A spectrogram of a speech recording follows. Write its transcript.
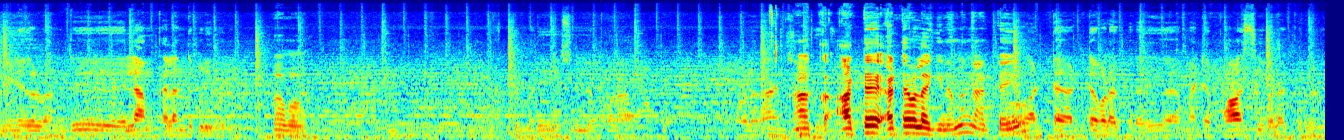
மீன்கள் வந்து எல்லாம் கலந்து பிடிக்கும் ஆமாம் மற்றபடி சொல்ல போனால் அவ்வளோதான் அட்டை அட்டை விளக்கினோம் அட்டையும் அட்டை அட்டை வளர்க்குறது மற்ற பாசி வளர்க்குறது.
